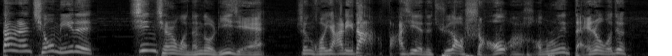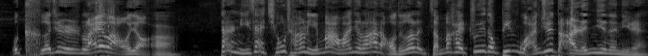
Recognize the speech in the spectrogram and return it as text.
当然，球迷的心情我能够理解，生活压力大，发泄的渠道少啊，好不容易逮着我就我可劲儿来吧，我就啊！但是你在球场里骂完就拉倒得了，怎么还追到宾馆去打人去呢？你这，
